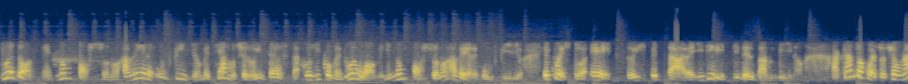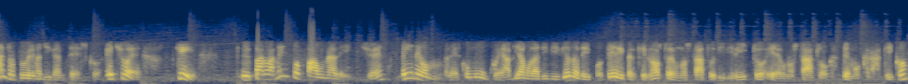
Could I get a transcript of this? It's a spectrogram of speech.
Due donne non possono avere un figlio, mettiamocelo in testa, così come due uomini non possono avere un figlio. E questo è rispettare i diritti del bambino. Accanto a questo c'è un altro problema gigantesco, e cioè che il Parlamento fa una legge, bene o male, comunque abbiamo la divisione dei poteri perché il nostro è uno Stato di diritto e è uno Stato democratico.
